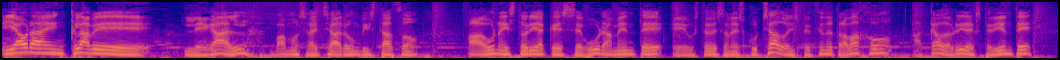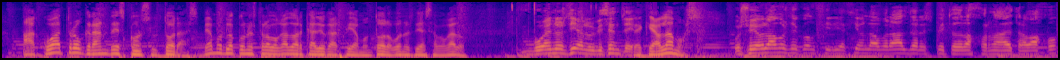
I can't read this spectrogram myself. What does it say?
Y ahora en clave legal vamos a echar un vistazo a una historia que seguramente eh, ustedes han escuchado. Inspección de Trabajo acaba de abrir expediente a cuatro grandes consultoras. Veámoslo con nuestro abogado Arcadio García Montoro. Buenos días, abogado. Buenos días, Luis Vicente. ¿De qué hablamos? Pues hoy hablamos de conciliación laboral, de respeto de la jornada de trabajo.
